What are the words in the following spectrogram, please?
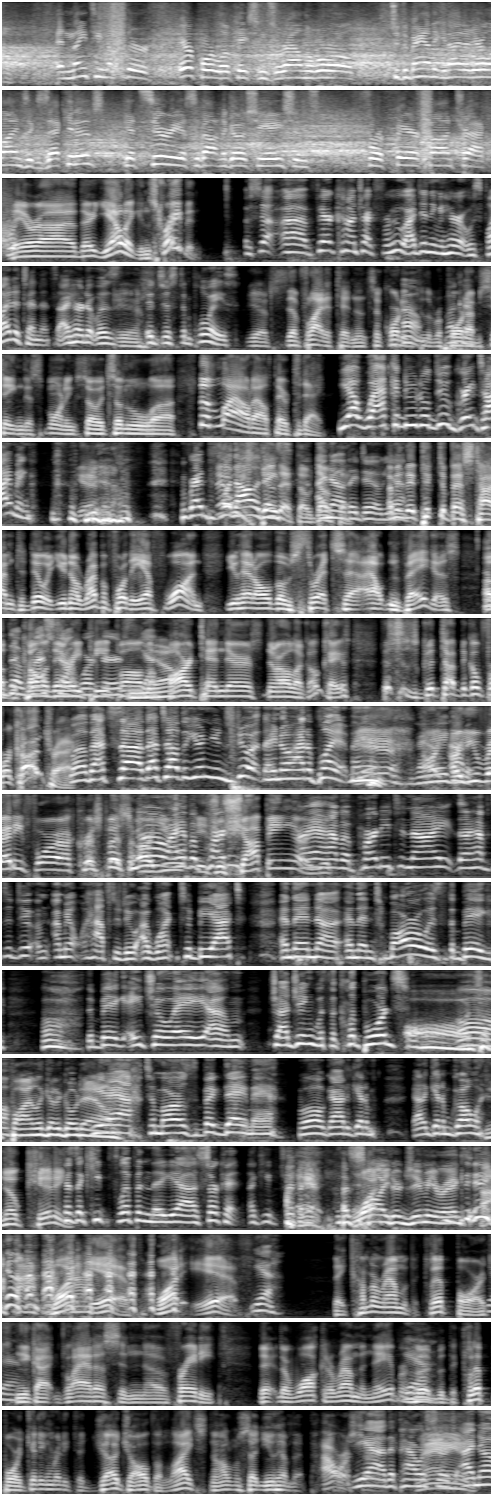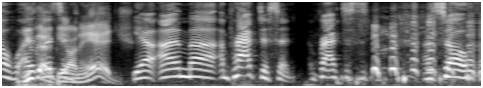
and 19 other airport locations around the world to demand that United Airlines executives get serious about negotiations for a fair contract. They're uh, they're yelling and screaming. So uh, fair contract for who? I didn't even hear it was flight attendants. I heard it was Yeah. it just employees. Yeah, it's the flight attendants, according Oh, to the report okay. I'm seeing this morning. So it's a little uh, little loud out there today. Yeah, wackadoodle do. Great timing. Yeah. right They before the always holidays. do that, though. I don't know they, do. Yeah. I mean, they picked the best time to do it. You know, right before the F1, you had all those threats uh, out in Vegas of, Of the, the culinary restaurant workers, people, the bartenders. And they're all like, okay, this is a good time to go for a contract. well, that's uh, that's how the unions do it. They know how to play it, man. yeah. Are, are it. you ready for uh, Christmas? No, are you, I have a party. is party. your shopping? Are I you, have a party tonight that I have to do. I mean, I don't have to do. I want to be at, and then uh, and then tomorrow is the big, oh, the big HOA um, judging with the clipboards. Oh, it's finally going to go down. Yeah, tomorrow's the big day, man. Well, got to get them, got to get them going no kidding. because I keep flipping the uh, circuit. I keep tripping it. I saw What? your Jimmy rig. what if? What if? yeah. they come around with the clipboards, Yeah. and you got Gladys and uh, Freddie. They're, they're walking around the neighborhood Yeah. with the clipboard, getting ready to judge all the lights, and all of a sudden you have that power surge. Yeah, the power surge. I know. You got to be on edge. Yeah, I'm uh, I'm practicing. I'm practicing. Uh, so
